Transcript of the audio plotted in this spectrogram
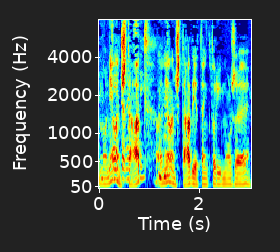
No nielen štát, mm-hmm. nielen štát je ten, ktorý môže...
